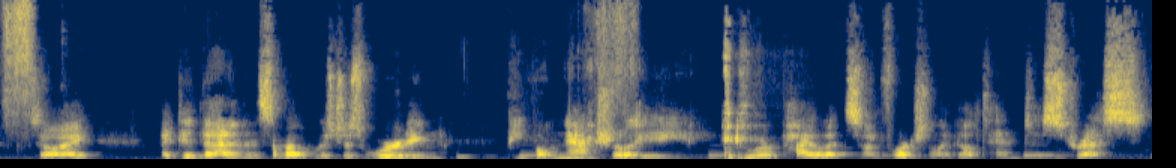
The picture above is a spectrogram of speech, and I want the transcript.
So I, I did that, and then some of it was just wording. People naturally who are pilots, unfortunately, they'll tend to stress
